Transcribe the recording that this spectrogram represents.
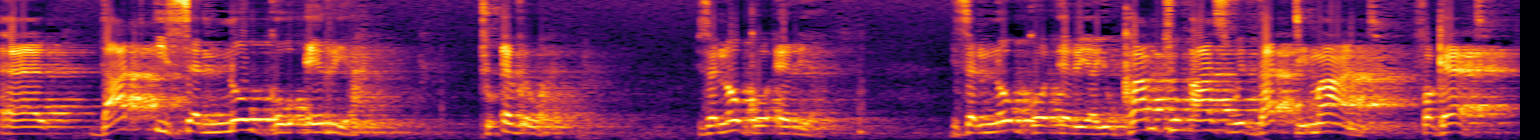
Uh, that is a no go area to everyone. It's a no go area. It's a no go area. You come to us with that demand, forget.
